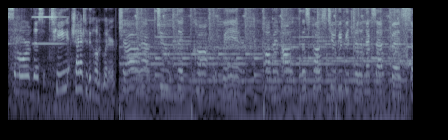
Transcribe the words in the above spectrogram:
some more of this tea. Shout out to the comment winner. Shout out to the comment winner. Comment on this post to be featured in the next episode.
